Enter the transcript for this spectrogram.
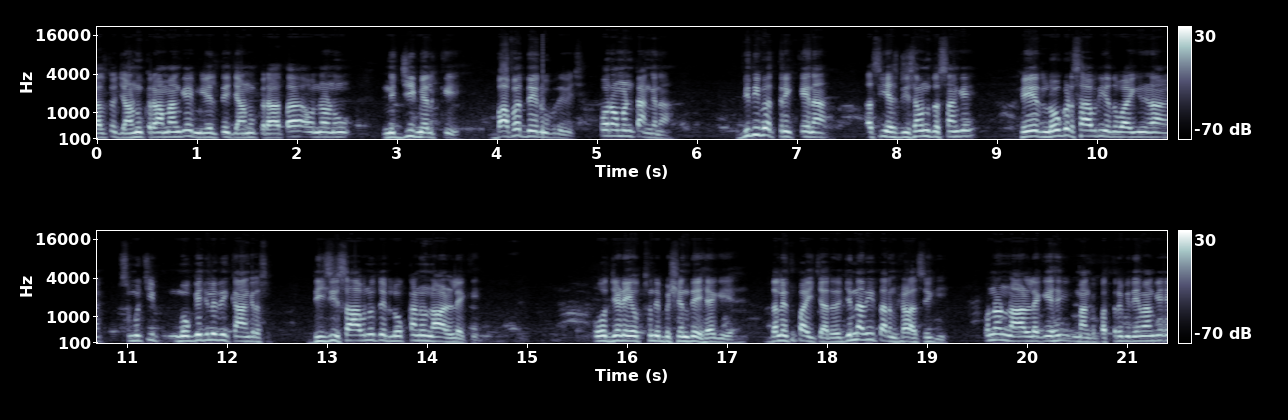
ਗੱਲ ਤੋਂ ਜਾਣੂ ਕਰਾਵਾਂਗੇ ਮੇਲ ਤੇ ਜਾਣੂ ਕਰਾਤਾ ਉਹਨਾਂ ਨੂੰ ਨਿੱਜੀ ਮਿਲ ਕੇ ਵਫਦ ਦੇ ਰੂਪ ਦੇ ਵਿੱਚ ਪੁਰਮਨ ਢੰਗ ਨਾਲ ਵਿਧੀਵਤ ਤਰੀਕੇ ਨਾਲ ਅਸੀਂ ਐਸਡੀ ਸਾਹਿਬ ਨੂੰ ਦੱਸਾਂਗੇ। ਫਿਰ ਲੋਗੜ ਸਾਹਿਬ ਦੀ ਅਗਵਾਈ ਨਾਲ ਸਮੁੱਚੀ ਮੋਗੇ ਜ਼ਿਲ੍ਹੇ ਦੀ ਕਾਂਗਰਸ ਡੀਸੀ ਸਾਹਿਬ ਨੂੰ ਤੇ ਲੋਕਾਂ ਨੂੰ ਨਾਲ ਲੈ ਕੇ ਉਹ ਜਿਹੜੇ ਉੱਥੋਂ ਦੇ ਬਸ਼ਿੰਦੇ ਹੈਗੇ ਆ, ਦਲਿਤ ਭਾਈਚਾਰੇ ਦੇ, ਜਿਨ੍ਹਾਂ ਦੀ ਧਰਮਸ਼ਾਲਾ ਸੀਗੀ, ਉਹਨਾਂ ਨੂੰ ਨਾਲ ਲੈ ਕੇ ਅਸੀਂ ਮੰਗ ਪੱਤਰ ਵੀ ਦੇਵਾਂਗੇ।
